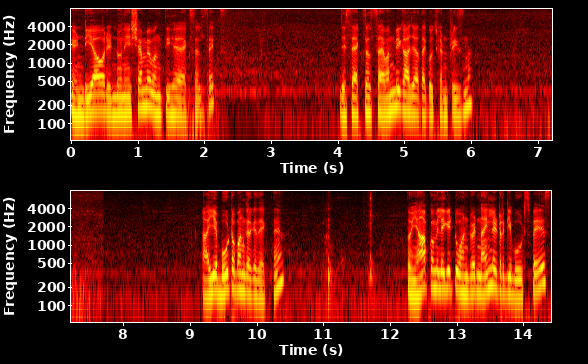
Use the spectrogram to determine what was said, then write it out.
इंडिया और इंडोनेशिया में बनती है एक्सेल सिक्स जिसे एक्सेल सेवन भी कहा जाता है कुछ कंट्रीज़ में। आइए बूट ओपन करके देखते हैं। तो यहाँ आपको मिलेगी 209 लीटर की boot space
